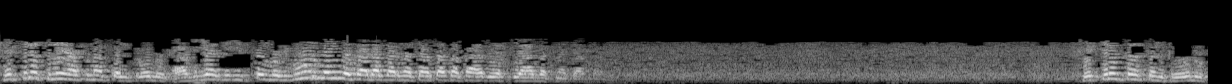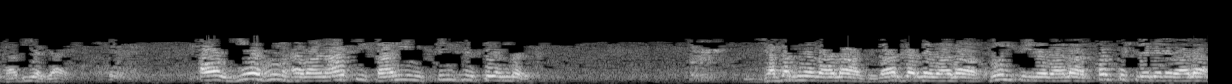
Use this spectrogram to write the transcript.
فطرت نے اپنا کنٹرول اٹھا دیا کہ اس کو مجبور نہیں وہ پیدا کرنا چاہتا تھا کہا جو اختیار رکھنا چاہتا تھا۔ فطرت کا کنٹرول اٹھا دیا جائے۔ اور یہ ہوں حیوانات کی ساری انسٹنگ کے اندر۔ جھگڑنے والا گزار کرنے والا، خون پینے والا، سب کچھ لے لینے والا،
